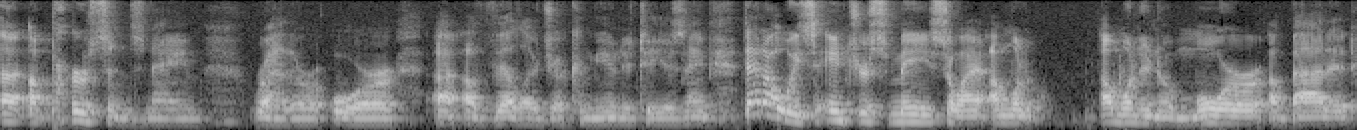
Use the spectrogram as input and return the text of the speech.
a, a person's name rather, or a, a, village, a community is named. That always interests me, so I, I want I want to know more about it,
